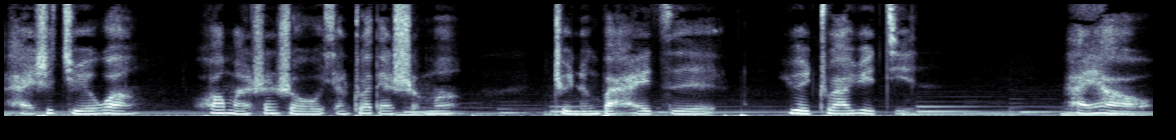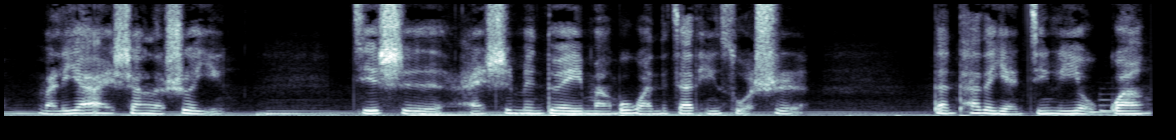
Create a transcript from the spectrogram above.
还是绝望，慌忙伸手想抓点什么，只能把孩子越抓越紧。还好，玛利亚爱上了摄影，即使还是面对忙不完的家庭琐事，但她的眼睛里有光。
